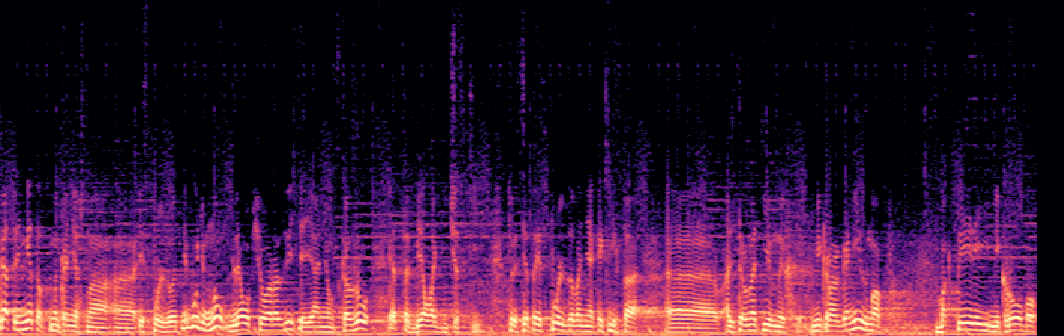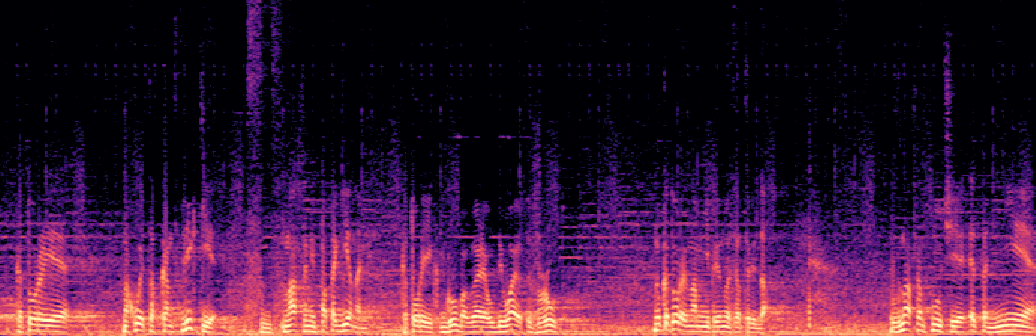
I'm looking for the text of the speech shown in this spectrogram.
Пятый метод мы, конечно, э, использовать не будем, но для общего развития я о нем скажу. Это биологический. То есть это использование каких-то э, альтернативных микроорганизмов, бактерий, микробов, которые находятся в конфликте с, с нашими патогенами, которые их, грубо говоря, убивают и жрут, но которые нам не приносят вреда. В нашем случае это не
